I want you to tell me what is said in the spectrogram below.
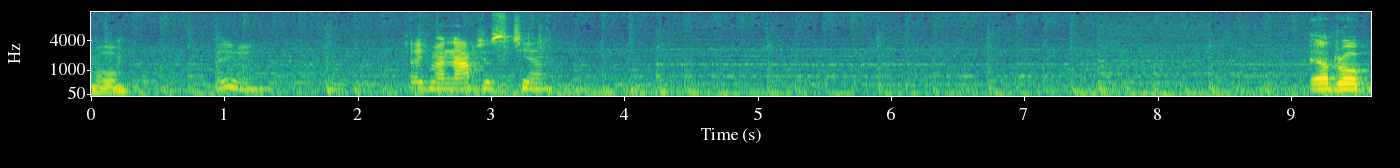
warum? Ey. Soll ich mal nachjustieren? Airdrop.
